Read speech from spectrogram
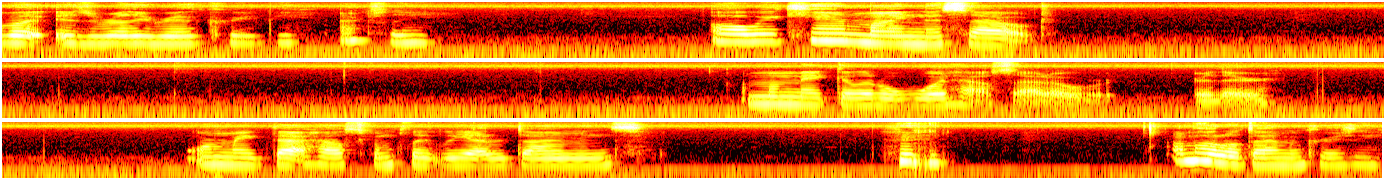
But it's really, really creepy. Actually. Oh, we can mine this out. I'm gonna make a little wood house out over or there. Or make that house completely out of diamonds. I'm a little diamond crazy.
